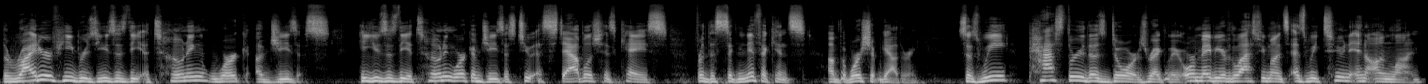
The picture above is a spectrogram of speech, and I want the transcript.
The writer of Hebrews uses the atoning work of Jesus. He uses the atoning work of Jesus to establish his case for the significance of the worship gathering. So as we pass through those doors regularly, or maybe over the last few months as we tune in online,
